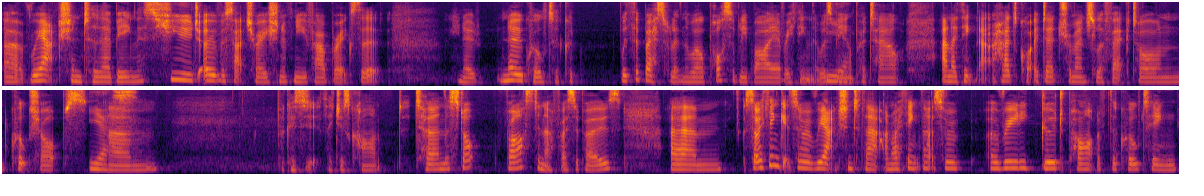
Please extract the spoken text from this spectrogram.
uh, reaction to there being this huge oversaturation of new fabrics that you know no quilter could with the best will in the world possibly buy everything that was Yeah. being put out and i think that had quite a detrimental effect on quilt shops Yes. um, because they just can't turn the stock fast enough i suppose um, so i think it's a reaction to that and i think that's a, a really good part of the quilting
